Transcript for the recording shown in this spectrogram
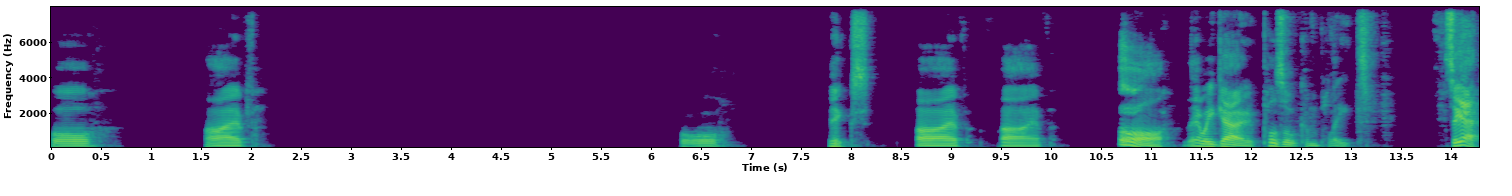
four, five, four, six, five, five, four. There we go. Puzzle complete. So yeah,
